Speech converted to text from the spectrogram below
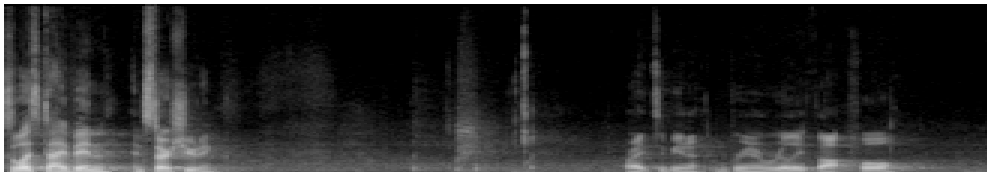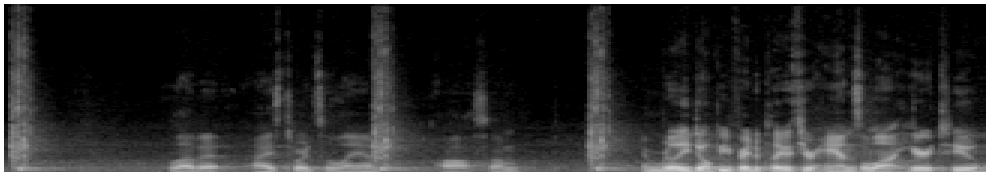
So let's dive in and start shooting. All right, Sabrina, Sabrina really thoughtful. Love it. Eyes towards the lamp. Awesome. And really don't be afraid to play with your hands a lot here too.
